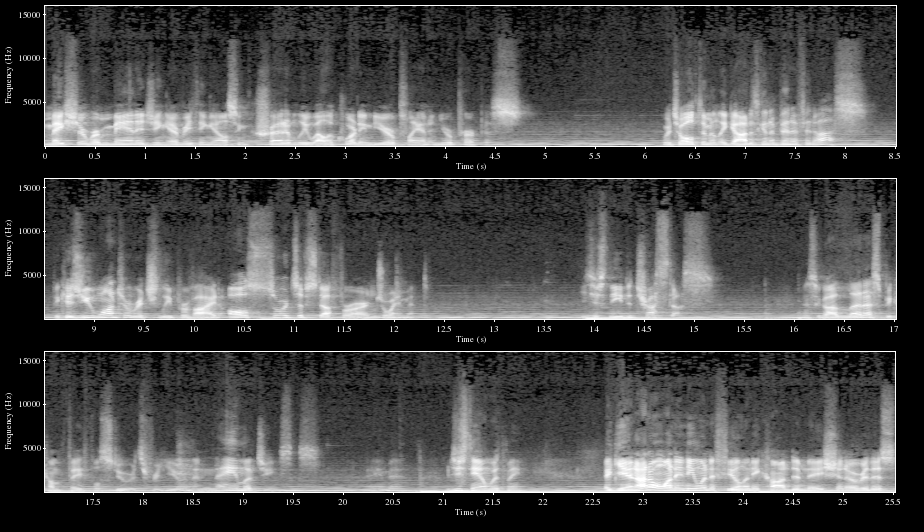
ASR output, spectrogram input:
make sure we're managing everything else incredibly well according to your plan and your purpose, which ultimately, God, is going to benefit us because you want to richly provide all sorts of stuff for our enjoyment. You just need to trust us. And so, God, let us become faithful stewards for you in the name of Jesus. Amen. Would you stand with me? Again, I don't want anyone to feel any condemnation over this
